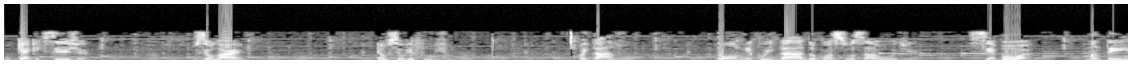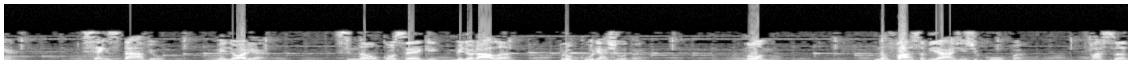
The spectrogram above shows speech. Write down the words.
o que é que seja. O seu lar é o seu refúgio. Oitavo, tome cuidado com a sua saúde. Se é boa, mantenha. Se é instável, melhore-a. Se não consegue melhorá-la, procure ajuda. Nono, não faça viagens de culpa. Faça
